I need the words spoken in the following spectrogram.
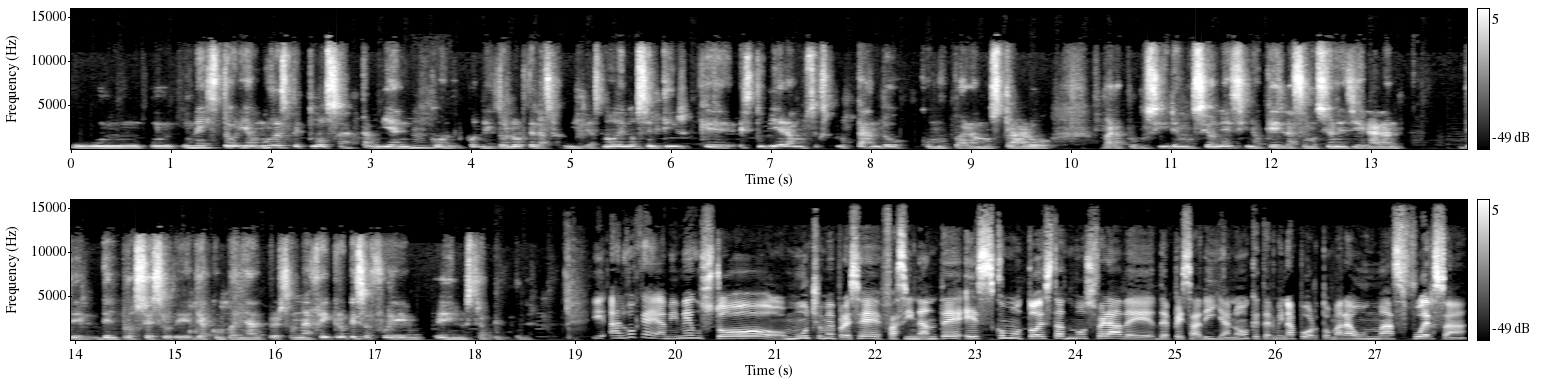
una historia muy respetuosa también con, con, el dolor de las familias, ¿no? De no sentir que estuviéramos explotando como para mostrar o para producir emociones, sino que las emociones llegaran del, del proceso de, de, acompañar al personaje. Y creo que eso fue eh, nuestra película. Y algo que a mí me gustó mucho, me parece fascinante, es como toda esta atmósfera de, pesadilla, ¿no? Que termina por tomar aún más fuerza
